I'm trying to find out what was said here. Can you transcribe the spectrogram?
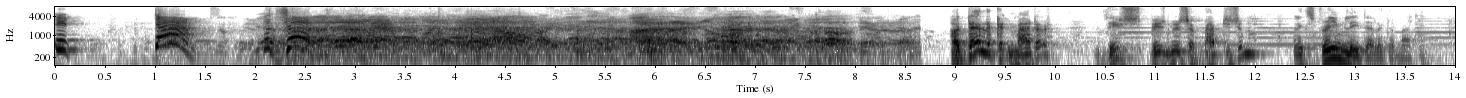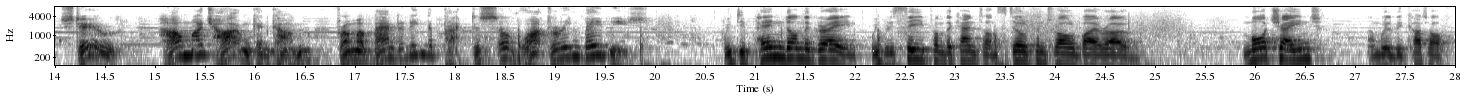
It damns the church. A delicate matter, this business of baptism. An extremely delicate matter. Still, how much harm can come from abandoning the practice of watering babies? We depend on the grain we receive from the canton still controlled by Rome. More change, and we'll be cut off.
